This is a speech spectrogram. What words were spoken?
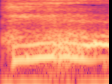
Ugh.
